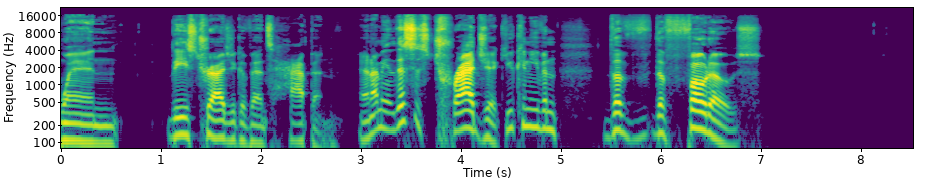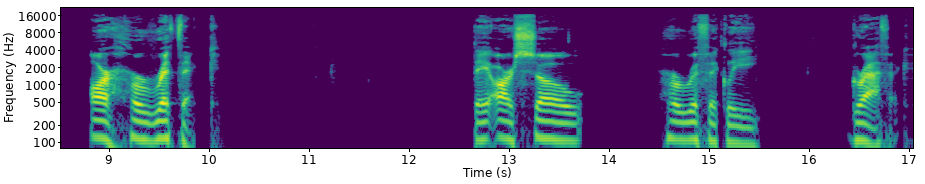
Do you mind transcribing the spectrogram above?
when these tragic events happen. And I mean, this is tragic. You can even the the photos are horrific. They are so horrifically graphic.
